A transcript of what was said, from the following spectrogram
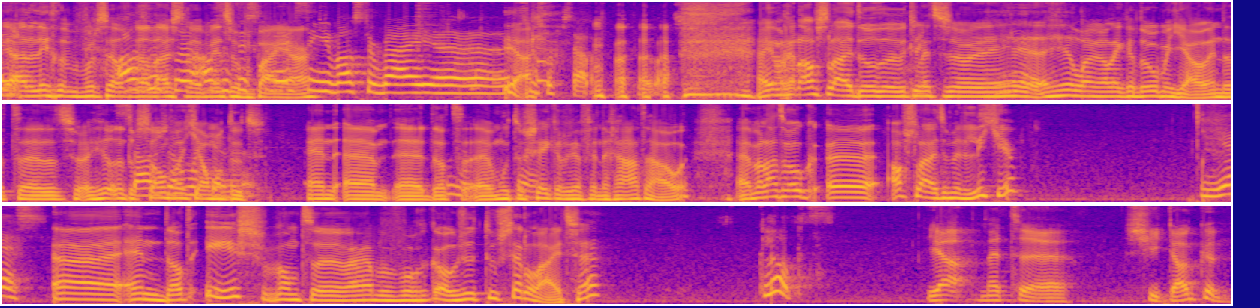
Ja, dat ligt voor hetzelfde het, luisteren mensen is een paar jaar. en je was erbij, Ja. super gezellig. Hey, we gaan afsluiten, want we kletsen zo heel, heel lang al lekker door met jou. En dat, dat is heel interessant wat je allemaal doet. En ehm, eh, dat moeten we zeker nog even in de gaten houden. Maar laten we ook afsluiten met een liedje. Yes, en dat is, want waar hebben we voor gekozen? Two Satellites, hè? Klopt. Ja, met. Duncan.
